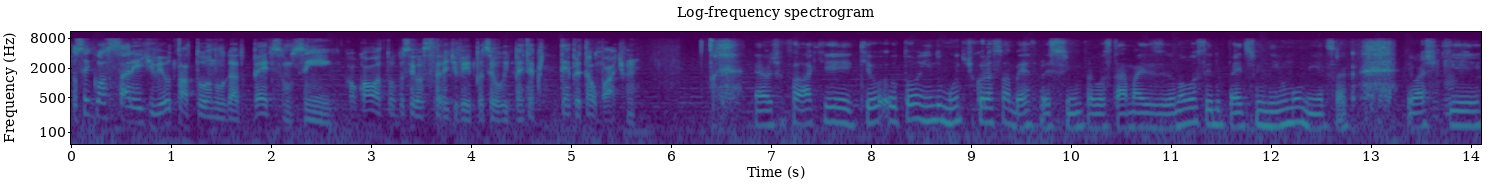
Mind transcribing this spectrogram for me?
Você gostaria de ver outro ator no lugar do Pattinson? Sim. Qual, qual ator você gostaria de ver o- interpre- interpretar o Batman? É, eu te falar que, que eu, eu tô indo muito de coração aberto pra esse filme, pra gostar, mas eu não gostei do Pattinson em nenhum momento, saca? Eu acho que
